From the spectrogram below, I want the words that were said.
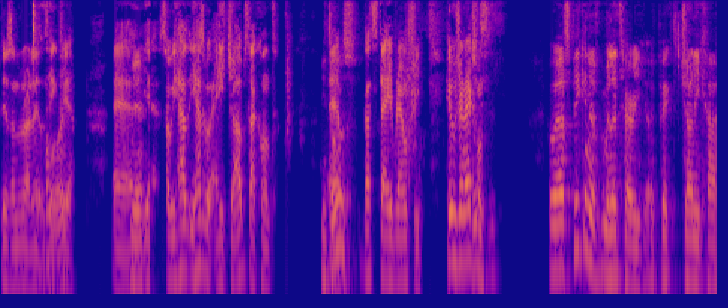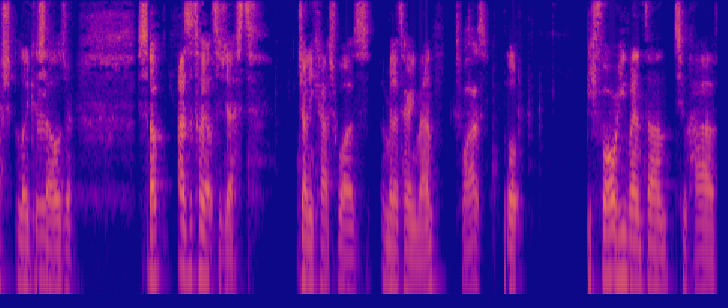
There's another little Oh, thing for you. Uh, Yeah. yeah. So he has he has about eight jobs. That cunt. He Um, does. that's Dave Rowntree. Who's your next one? Well, speaking of military, I picked Johnny Cash like a Mm. soldier. So, as the title suggests, Johnny Cash was a military man. It was. But before he went on to have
